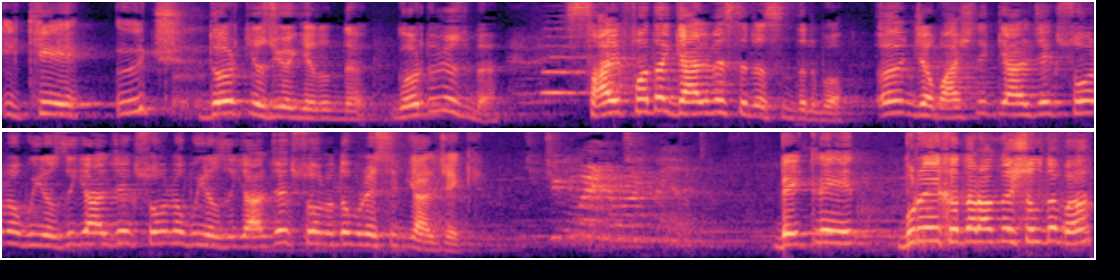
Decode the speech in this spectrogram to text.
2, 3, 4 yazıyor yanında. Gördünüz mü? Sayfada gelme sırasıdır bu. Önce başlık gelecek, sonra bu yazı gelecek, sonra bu yazı gelecek, sonra da bu resim gelecek. Bekleyin. Buraya kadar anlaşıldı mı?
